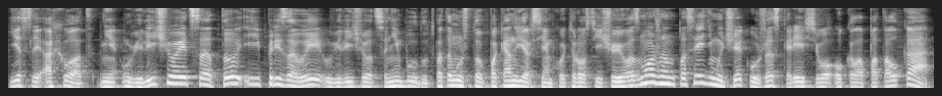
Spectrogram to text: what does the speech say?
если охват не увеличивается, то и призовые увеличиваться не будут, потому что по конверсиям хоть рост еще и возможен, по среднему чеку уже скорее всего около потолка,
